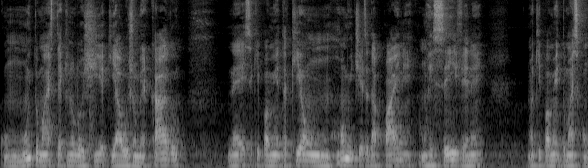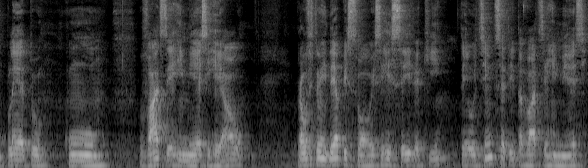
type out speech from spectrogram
com muito mais tecnologia que há hoje no mercado. Né? Esse equipamento aqui é um home theater da Pine, um receiver, né? Um equipamento mais completo, com watts RMS real. Para você ter uma ideia, pessoal, esse receiver aqui tem 870 watts RMS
